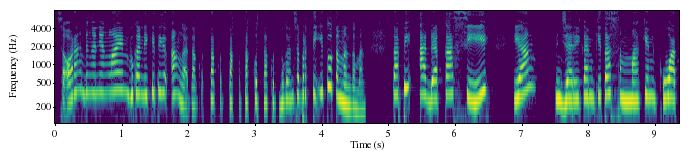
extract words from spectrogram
seorang dengan yang lain bukan dikit-dikit ah nggak takut takut takut takut takut bukan seperti itu teman-teman. Tapi ada kasih yang menjadikan kita semakin kuat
